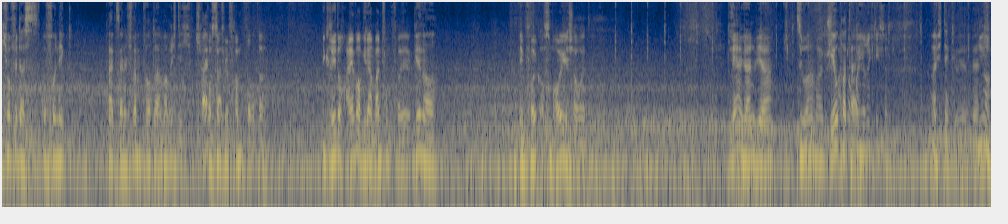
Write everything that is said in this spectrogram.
Ich hoffe, dass Ophonic halt seine Fremdwörter immer richtig schreiben Was denn kann. für Fremdworte? Ich rede doch einfach wie der Mann vom Volk. Genau. Dem Volk aufs Maul geschaut. Mehr hören wir zur Mal gespannt, Ob wir Geopartei. hier richtig sind. Ja, Ich denke, wir werden Ja,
